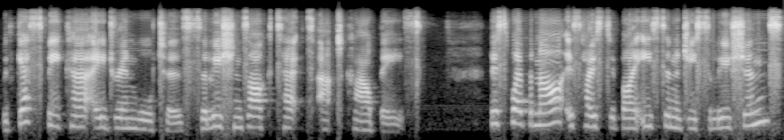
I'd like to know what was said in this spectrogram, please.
with guest speaker Adrian Waters, Solutions Architect at CloudBees. This webinar is hosted by eSynergy Solutions.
